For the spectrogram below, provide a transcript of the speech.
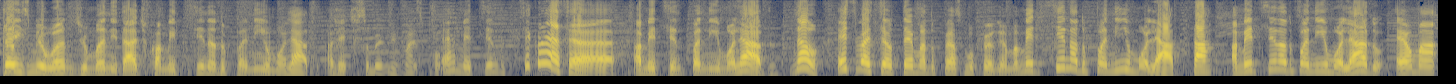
3 mil anos de humanidade com a medicina do paninho molhado. A gente sobrevive mais um pouco. É, medicina. Você conhece a, a medicina do paninho molhado? Não. Esse vai ser o tema do próximo programa Medicina do Paninho Molhado, tá? A medicina do paninho molhado é uma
